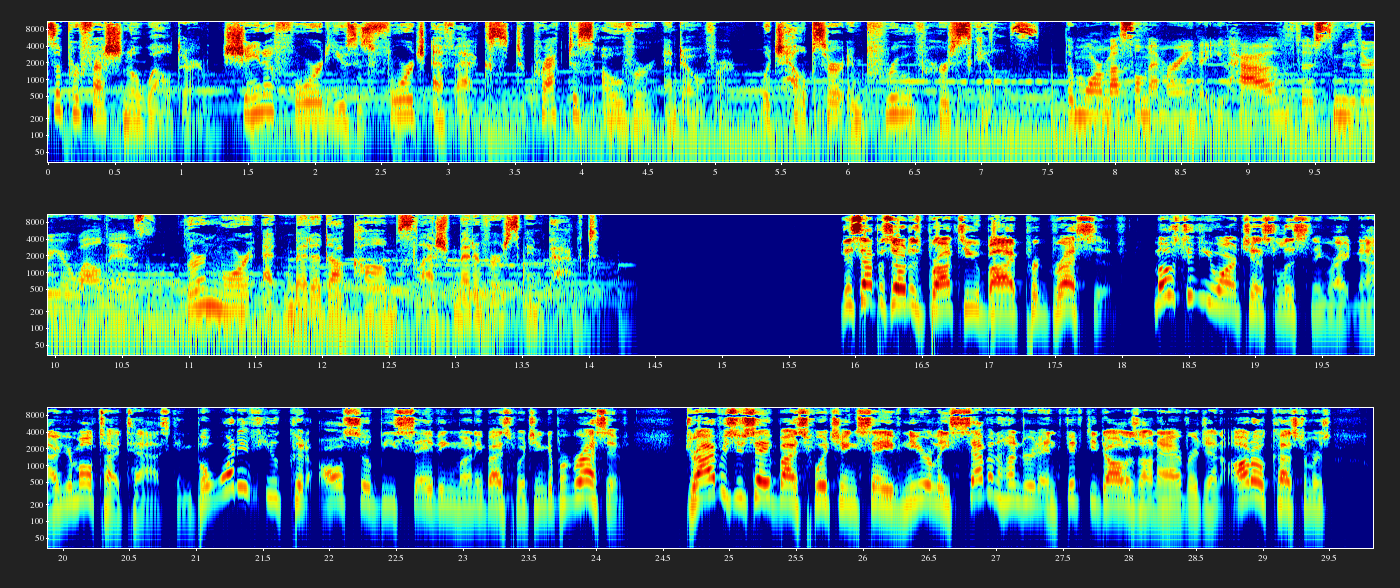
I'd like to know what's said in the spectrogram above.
As a professional welder, Shayna Ford uses Forge FX to practice over and over, which helps her improve her skills. The more muscle memory that you have, the smoother your weld is. Learn more at meta.com slash metaverse impact. This episode is brought to you by Progressive. Most of you aren't just listening right now, you're multitasking. But what if you could also be saving money by switching to Progressive? Drivers who save by switching save nearly $750 on average, and auto customers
